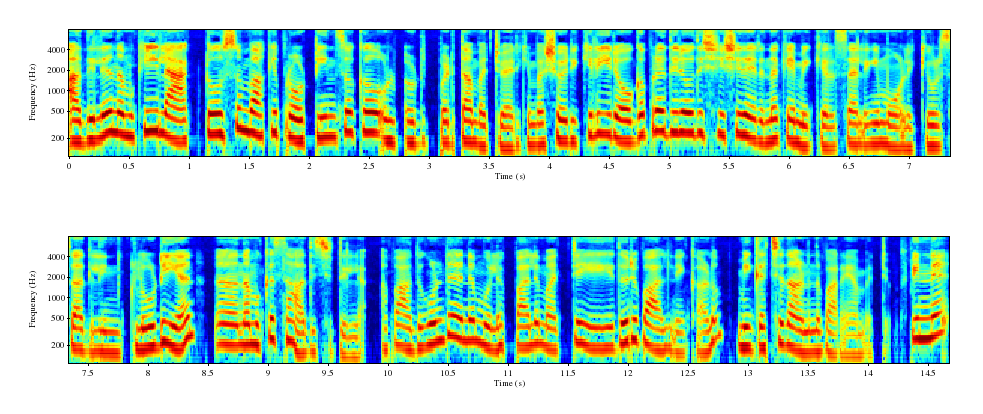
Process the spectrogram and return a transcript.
അതിൽ നമുക്ക് ഈ ലാക്ടോസും ബാക്കി പ്രോട്ടീൻസും ഒക്കെ ഉൾ- ഉൾപ്പെടുത്താൻ പറ്റുമായിരിക്കും. പക്ഷെ ഒരിക്കലും ഈ രോഗപ്രതിരോധ ശേഷി തരുന്ന കെമിക്കൽസ് അല്ലെങ്കിൽ മോളിക്യൂൾസ് അതിൽ ഇൻക്ലൂഡ് ചെയ്യാൻ നമുക്ക് സാധിച്ചിട്ടില്ല. അപ്പൊ അതുകൊണ്ട് തന്നെ മുലപ്പാൽ മറ്റേതൊരു പാലിനേക്കാളും മികച്ചതാണെന്ന് പറയാൻ പറ്റും. പിന്നെ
